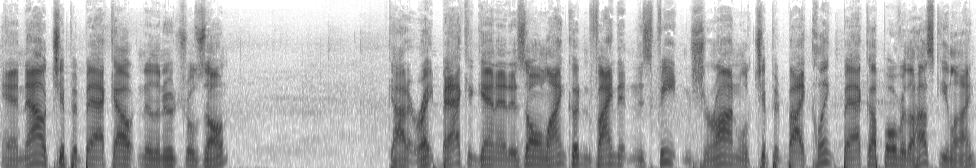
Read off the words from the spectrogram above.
and now chip it back out into the neutral zone. Got it right back again at his own line. Couldn't find it in his feet, and Sharon will chip it by Klink back up over the Husky line.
